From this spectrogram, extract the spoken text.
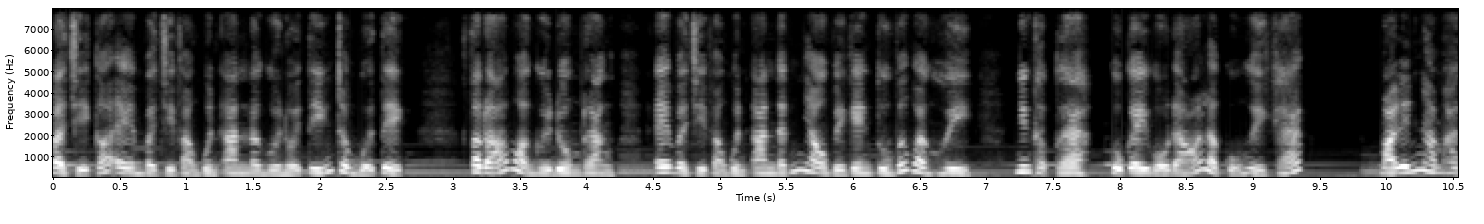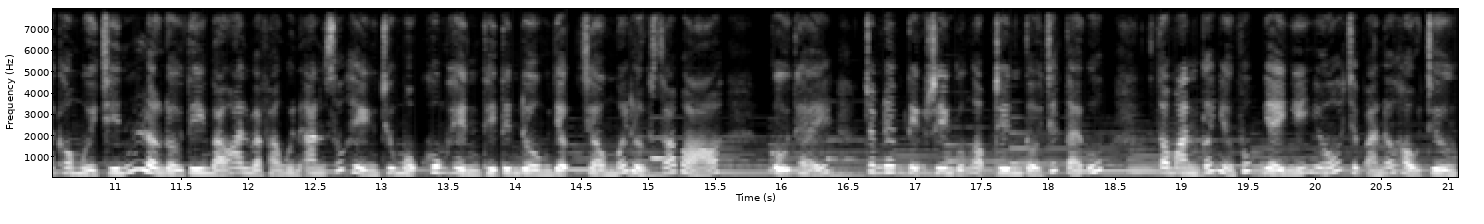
và chỉ có em và chị Phạm Quỳnh Anh là người nổi tiếng trong bữa tiệc. Sau đó mọi người đồn rằng em và chị Phạm Quỳnh Anh đánh nhau vì ghen tuông với Quang Huy. Nhưng thật ra, cuộc gây gỗ đó là của người khác. Mãi đến năm 2019, lần đầu tiên Bảo Anh và Phạm Quỳnh Anh xuất hiện chung một khung hình thì tin đồn giật chồng mới được xóa bỏ. Cụ thể, trong đêm tiệc riêng của Ngọc Trinh tổ chức tại Úc, Song Anh có những phút giây nhí nhố chụp ảnh ở hậu trường.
